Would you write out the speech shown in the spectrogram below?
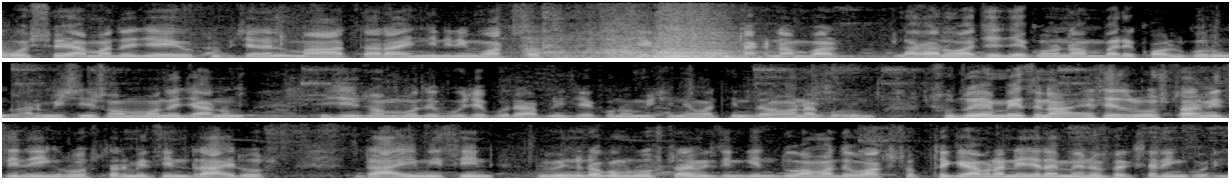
অবশ্যই আমাদের যে ইউটিউব চ্যানেল মা তারা ইঞ্জিনিয়ারিং ওয়ার্কশপ যে কোনো কন্ট্যাক্ট নাম্বার লাগানো আছে, যে কোনো নাম্বারে কল করুন আর মেশিন সম্বন্ধে জানুন। মেশিন সম্বন্ধে বুঝে পড়ে আপনি যে কোনো মেশিন নেওয়ার চিন্তাভাবনা করুন। শুধু এমএস না SS roaster machine ring roaster machine dry roast dry machine বিভিন্ন রকম রোস্টার মেশিন কিন্তু আমাদের ওয়ার্কশপ থেকে আমরা নিজেরা ম্যানুফ্যাকচারিং করি।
